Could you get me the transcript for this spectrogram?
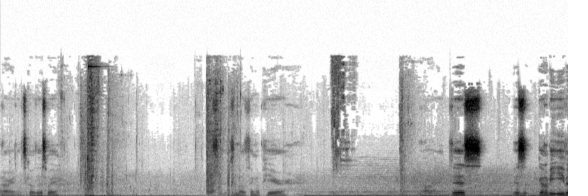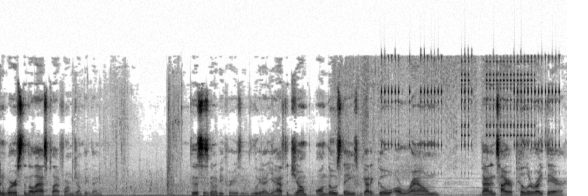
Alright, let's go this way. There's another thing up here. Alright, this is going to be even worse than the last platform jumping thing. This is going to be crazy. Look at that. You have to jump on those things. We got to go around that entire pillar right there.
